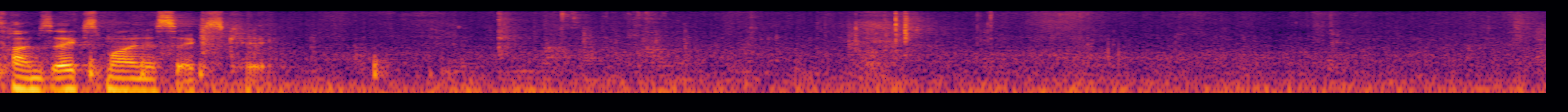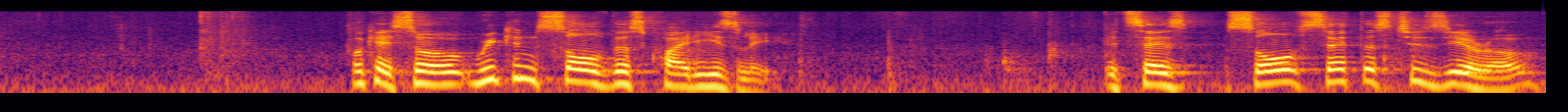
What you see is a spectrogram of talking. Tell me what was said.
times x minus xk. Okay, so we can solve this quite easily. It says solve, set this to 0,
